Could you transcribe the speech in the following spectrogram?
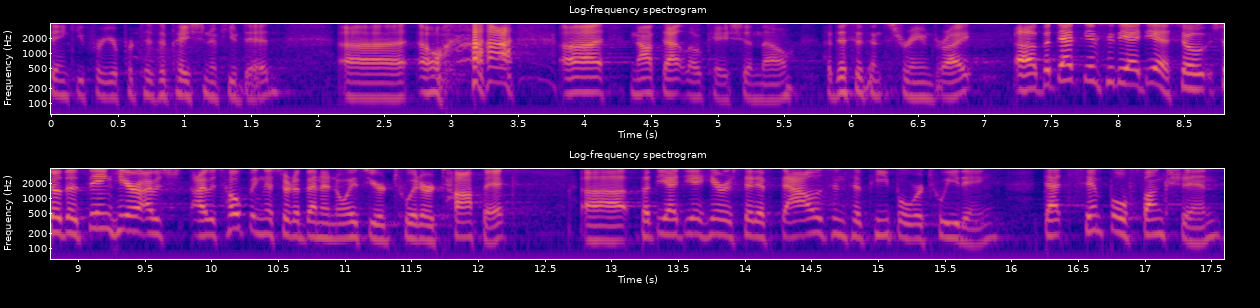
Thank you for your participation if you did. Uh, oh, uh, not that location though. This isn't streamed, right? Uh, but that gives you the idea. So, so the thing here, I was, I was hoping this would have been a noisier Twitter topic. Uh, but the idea here is that if thousands of people were tweeting, that simple function,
